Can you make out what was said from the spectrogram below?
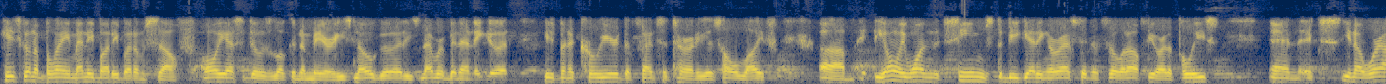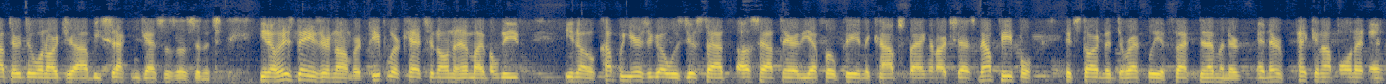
he's going to blame anybody but himself. All he has to do is look in the mirror. He's no good. He's never been any good. He's been a career defense attorney his whole life. Um, the only one that seems to be getting arrested in Philadelphia are the police. And it's, you know, we're out there doing our job. He second guesses us, and it's, you know, his days are numbered. People are catching on to him, I believe. You know, a couple years ago was just us out there, the FOP and the cops banging our chest. Now people, it's starting to directly affect them, and they're and they're picking up on it. And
